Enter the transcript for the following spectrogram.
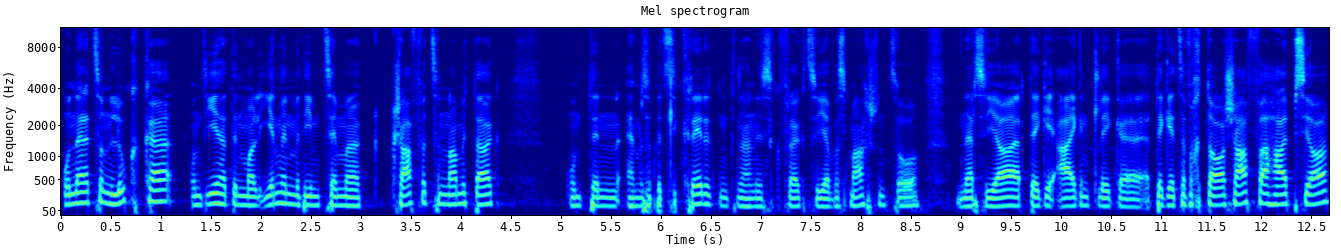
und er hat so einen Look gehabt und ich habe dann mal irgendwann mit ihm zusammen geschafft am Nachmittag. Und dann haben wir so ein bisschen geredet und dann habe ich so gefragt, so, ja, was machst du und so. Und er so, ja, er denke eigentlich, äh, er denke jetzt einfach da arbeiten, ein halbes Jahr.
